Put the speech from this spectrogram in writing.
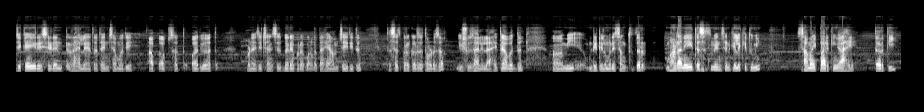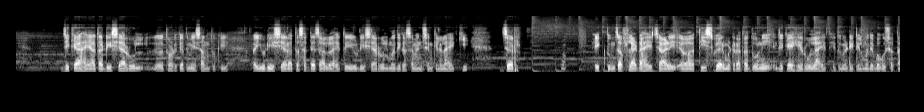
जे काही रेसिडेंट राहिले येतात त्यांच्यामध्ये आपापसात वादविवाद होण्याचे चान्सेस बऱ्या प्रमाणात आहे. आमच्याही तिथं तसंच प्रकारचा थोडासा इश्यू झालेला आहे. त्याबद्दल मी डिटेलमध्ये सांगतो. तर म्हाडानेही तसंच मेन्शन केलं की तुम्ही सामायिक पार्किंग आहे तर ती जे काय आहे आता डी सी आर रूल थोडक्यात मी सांगतो की यू डी सी आर आता सध्या चालू आहे. तर यू डी सी आर रूलमध्ये कसं मेन्शन केलेलं आहे की जर एक तुमचा फ्लॅट आहे चाळी तीस स्क्वेअर मीटर आता दोन्ही जे काही हे रूल आहेत हे तुम्ही डिटेलमध्ये बघू शकता.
